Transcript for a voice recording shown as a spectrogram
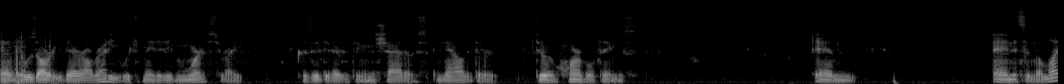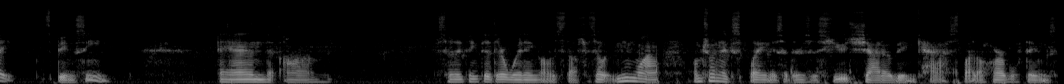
and it was already there already, which made it even worse, right? Because they did everything in the shadows, and now that they're doing horrible things, and and it's in the light, it's being seen, and um, so they think that they're winning all this stuff. So meanwhile, what I'm trying to explain is that there's this huge shadow being cast by the horrible things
